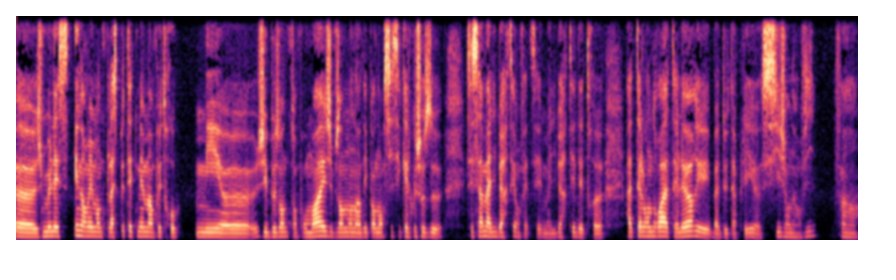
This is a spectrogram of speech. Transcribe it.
Euh, je me laisse énormément de place, peut-être même un peu trop. Mais euh, j'ai besoin de temps pour moi et j'ai besoin de mon indépendance. Et c'est quelque chose de... C'est ça ma liberté, en fait. C'est ma liberté d'être à tel endroit, à telle heure et bah, de t'appeler si j'en ai envie. Enfin,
